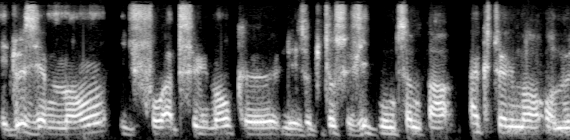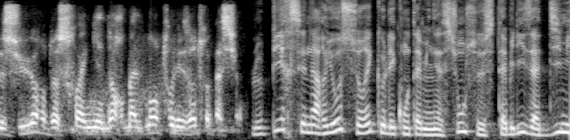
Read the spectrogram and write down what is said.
Et deuxièmement, il faut absolument que les hôpitaux se vident. Nous ne sommes pas actuellement en mesure de soigner normalement tous les autres patients. Le pire scénario serait que les contaminations se stabilisent à 10 000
